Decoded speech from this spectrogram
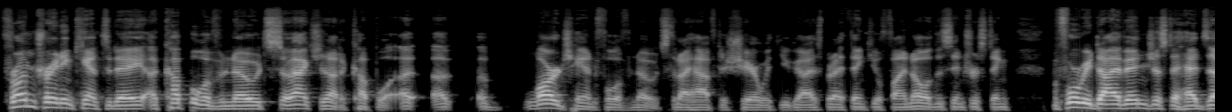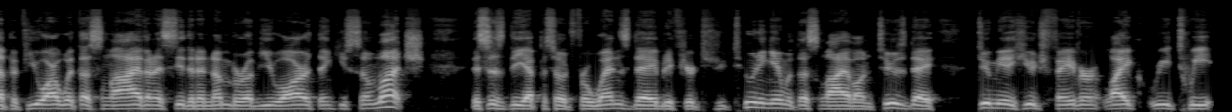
from training camp today. A couple of notes. So, actually, not a couple, a, a, a, large handful of notes that I have to share with you guys, but I think you'll find all of this interesting. Before we dive in, just a heads up if you are with us live, and I see that a number of you are, thank you so much. This is the episode for Wednesday, but if you're t- tuning in with us live on Tuesday, do me a huge favor like, retweet,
